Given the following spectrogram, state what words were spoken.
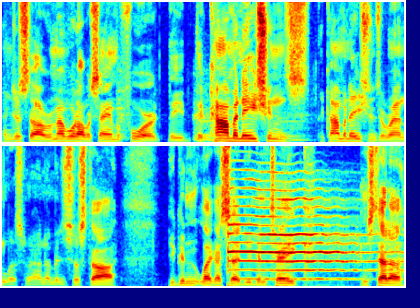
And just uh, remember what I was saying before. The the combinations the combinations are endless, man. I mean, it's just uh, you can like I said, you can take instead of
